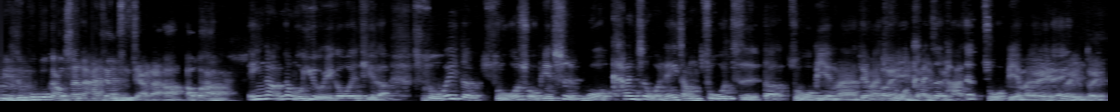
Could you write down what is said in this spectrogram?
你就步步高升啊，这样子讲的啊，好不好？诶，那那我又有一个问题了，所谓的左手边是我看着我那张桌子的左边嘛，对吗？就是我看着它的左边嘛，对对对对对。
